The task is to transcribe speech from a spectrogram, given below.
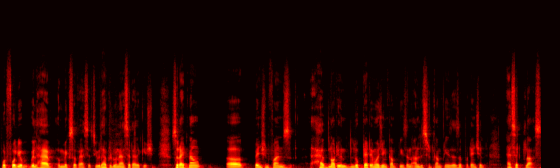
portfolio will have a mix of assets. You will have to do an asset allocation. So right now, uh, pension funds have not even looked at emerging companies and unlisted companies as a potential asset class.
